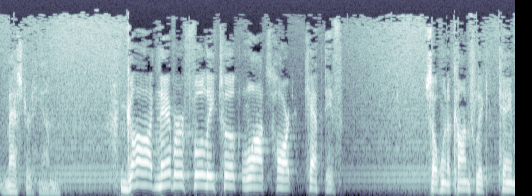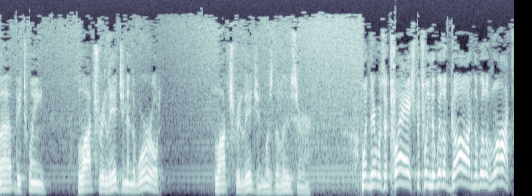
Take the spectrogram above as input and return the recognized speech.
mastered him. God never fully took Lot's heart captive. So when a conflict came up between Lot's religion and the world, Lot's religion was the loser. When there was a clash between the will of God and the will of Lot,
